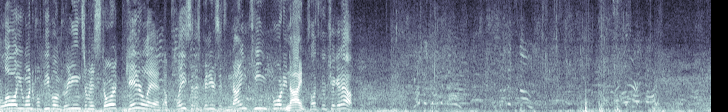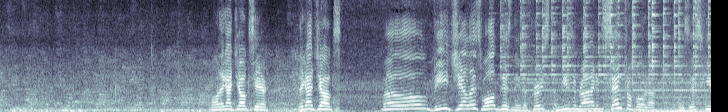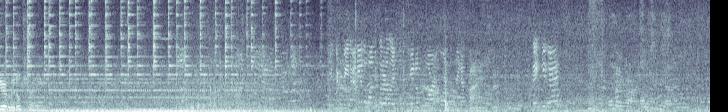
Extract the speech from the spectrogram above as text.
Hello, all you wonderful people, and greetings from historic Gatorland, a place that has been here since 1949. So let's go check it out. Well, they got jokes here. They got jokes. Well, be jealous, Walt Disney. The first amusement ride in Central Florida was this here little train. Thank you guys.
